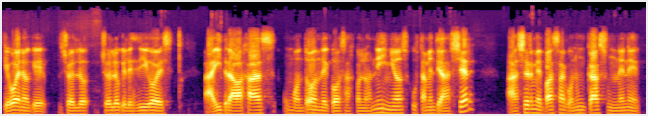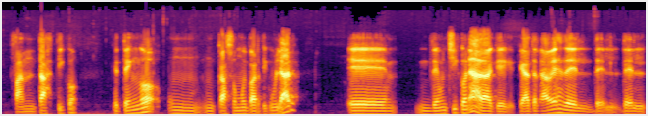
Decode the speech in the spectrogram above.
que bueno, que yo lo, yo lo que les digo es, ahí trabajás un montón de cosas con los niños. Justamente ayer, ayer me pasa con un caso, un nene fantástico que tengo, un, un caso muy particular. Eh, de un chico nada, que, que a través del, del, del,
